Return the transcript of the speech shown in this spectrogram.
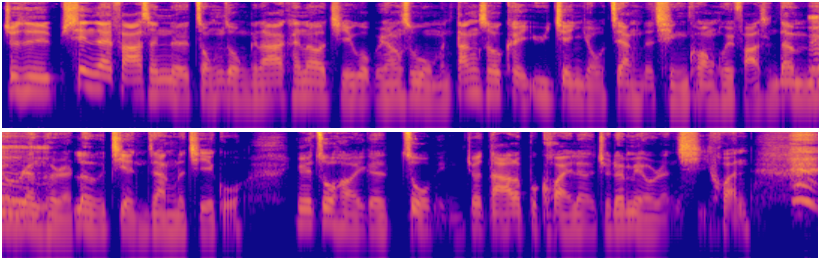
就是现在发生的种种，跟大家看到的结果，不像是我们当时候可以预见有这样的情况会发生，但没有任何人乐见这样的结果。嗯、因为做好一个作品，就大家都不快乐，绝对没有人喜欢。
